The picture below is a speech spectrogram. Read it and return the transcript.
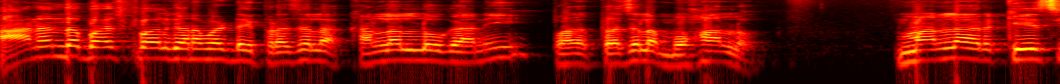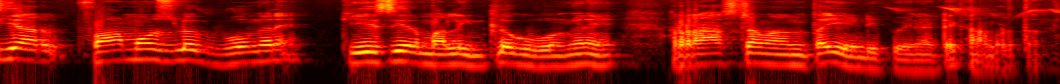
ఆనంద బాష్పాలు కనబడ్డాయి ప్రజల కళ్ళల్లో కానీ ప్రజల మొహాల్లో. మళ్ళా కేసీఆర్ ఫామ్ హౌస్లోకి పోగానే కేసీఆర్ మళ్ళీ ఇంట్లోకి పోగానే రాష్ట్రం అంతా ఎండిపోయినట్టే కనబడుతుంది.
